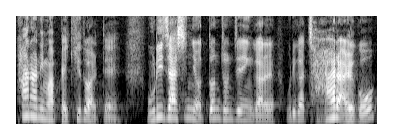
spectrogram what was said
하나님 앞에 기도할 때 우리 자신이 어떤 존재인가를 우리가 잘 알고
